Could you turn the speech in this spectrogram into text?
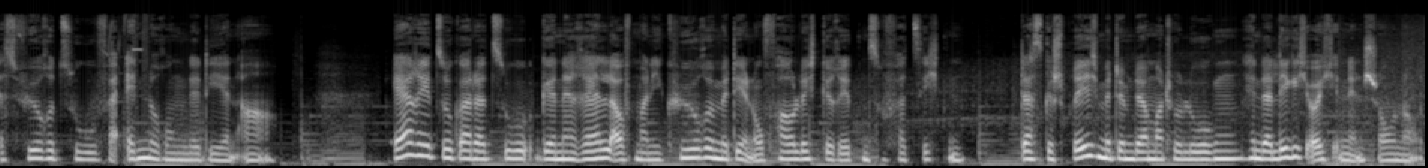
es führe zu Veränderungen der DNA. Er rät sogar dazu, generell auf Maniküre mit den UV-Lichtgeräten zu verzichten. Das Gespräch mit dem Dermatologen hinterlege ich euch in den Show Notes.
